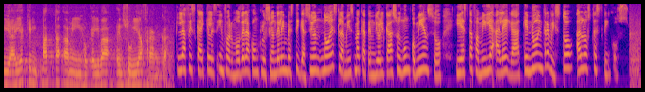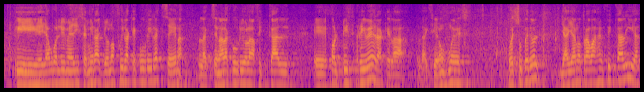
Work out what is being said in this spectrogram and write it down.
y ahí es que impacta a mi hijo que iba en su vía franca. La fiscal que les informó de la conclusión de la investigación no es la misma que atendió el caso en un comienzo y esta familia alega que no entrevistó a los testigos. Y ella vuelve y me dice, mira, yo no fui la que cubrí la escena, la escena la cubrió la fiscal eh, Ortiz Rivera, que la, la hicieron juez, juez superior, ya ya no trabaja en fiscalía,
